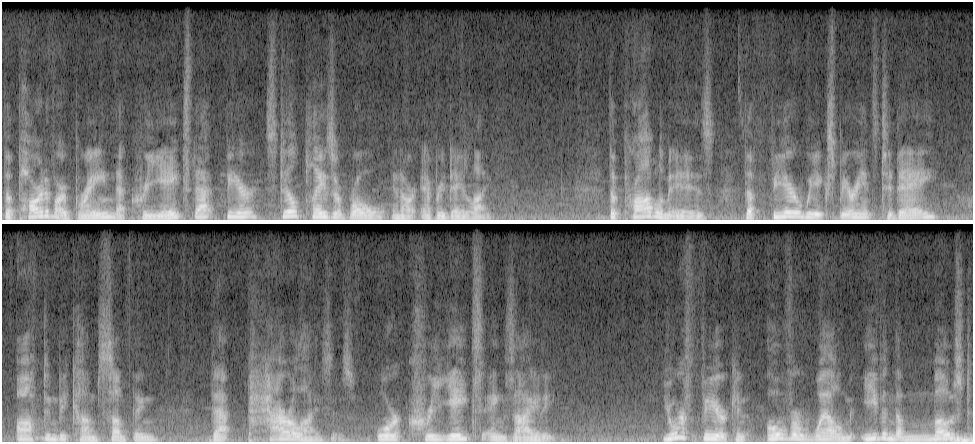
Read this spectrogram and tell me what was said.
the part of our brain that creates that fear still plays a role in our everyday life. The problem is the fear we experience today often becomes something that paralyzes or creates anxiety your fear can overwhelm even the most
